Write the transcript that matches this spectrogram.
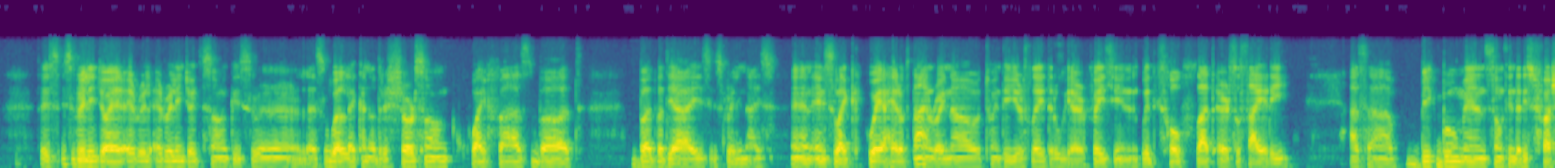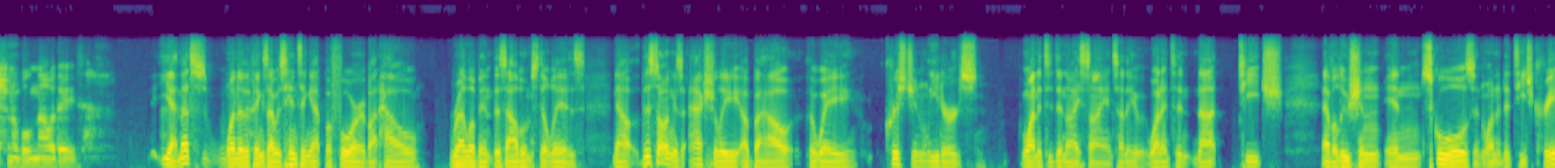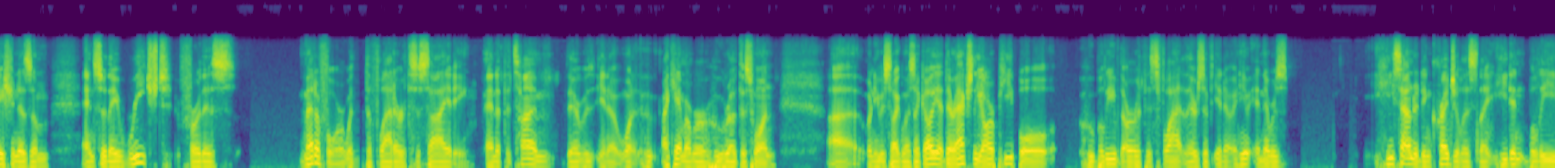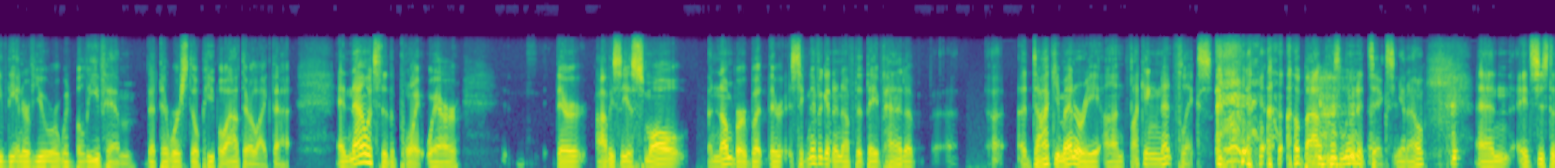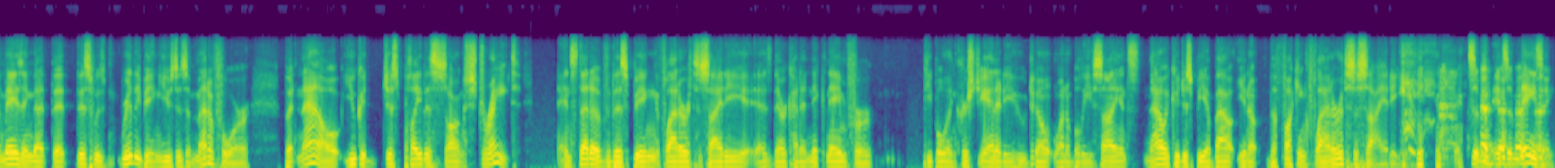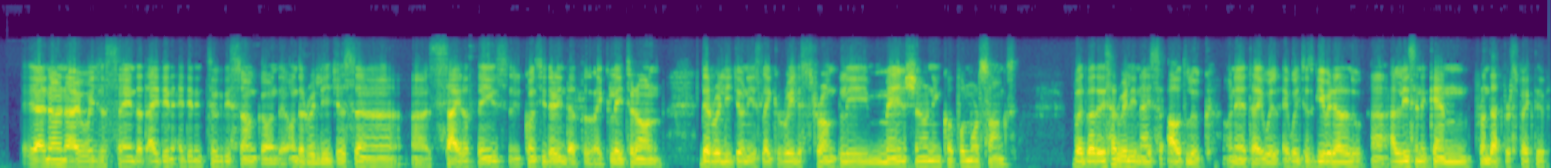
So it's, it's really enjoy. I really I really enjoyed the song. It's uh, as well like another short song, quite fast, but but but yeah, it's it's really nice. And, and it's like way ahead of time right now. Twenty years later, we are facing with this whole flat Earth society as a big boom and something that is fashionable nowadays. Yeah, and that's one of the things I was hinting at before about how relevant this album still is. Now, this song is actually about the way Christian leaders wanted to deny science, how they wanted to not teach evolution in schools and wanted to teach creationism. And so they reached for this metaphor with the flat earth society. And at the time, there was, you know, one, who, I can't remember who wrote this one uh, when he was talking about, it's like, oh, yeah, there actually are people who believe the earth is flat. There's a, you know, and, he, and there was he sounded incredulous like he didn't believe the interviewer would believe him that there were still people out there like that and now it's to the point where they're obviously a small number but they're significant enough that they've had a a, a documentary on fucking Netflix about these lunatics, you know, and it's just amazing that that this was really being used as a metaphor, but now you could just play this song straight instead of this being Flat Earth Society as their kind of nickname for people in Christianity who don't want to believe science, now it could just be about you know the fucking Flat Earth Society. it's it's amazing. Yeah, no, no. I was just saying that I didn't, I didn't took this song on the on the religious uh, uh, side of things, considering that like later on, the religion is like really strongly mentioned in couple more songs but but it's a really nice outlook on it. I will I will just give it a look, uh, a listen again from that perspective.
